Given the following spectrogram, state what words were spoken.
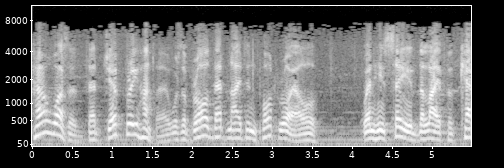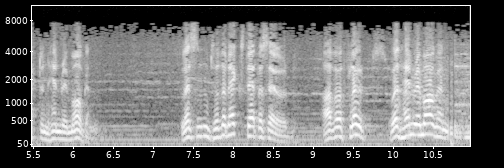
How was it that Geoffrey Hunter was abroad that night in Port Royal when he saved the life of Captain Henry Morgan? Listen to the next episode of Afloat with Henry Morgan.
